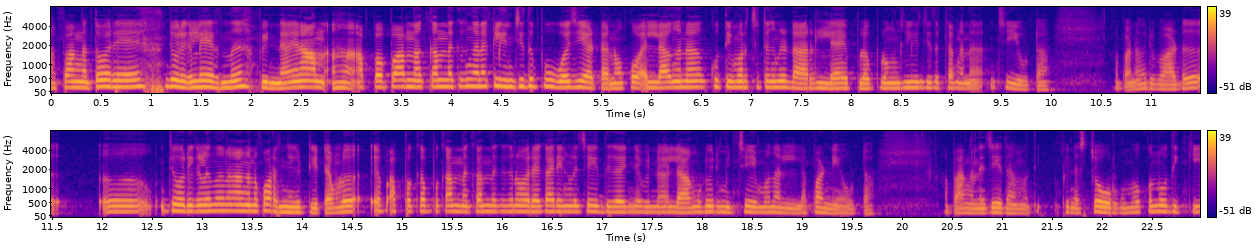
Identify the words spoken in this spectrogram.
അപ്പോൾ അങ്ങനത്തെ ഒരേ ജോലികളായിരുന്നു പിന്നെ ഞാൻ അപ്പോൾ അപ്പോൾ അന്നൊക്കെ അന്നൊക്കെ ഇങ്ങനെ ക്ലീൻ ചെയ്ത് പോവുക ചെയ്യാട്ടോ എല്ലാം അങ്ങനെ കുത്തിമറിച്ചിട്ട് ഇങ്ങനെ ഇടാറില്ല. എപ്പോഴും എപ്പോഴും ക്ലീൻ ചെയ്തിട്ട് അങ്ങനെ ചെയ്യൂട്ടാ. അപ്പം അങ്ങനെ ഒരുപാട് ജോലികൾ എന്ന് പറഞ്ഞാൽ അങ്ങനെ കുറഞ്ഞ് കിട്ടിയിട്ട്. നമ്മൾ അപ്പക്കപ്പക്ക് അപ്പൊക്കെ അന്നൊക്കെ അന്നൊക്കെ ഇങ്ങനെ ഓരോ കാര്യങ്ങൾ ചെയ്ത് കഴിഞ്ഞാൽ പിന്നെ എല്ലാം കൂടി ഒരുമിച്ച് ചെയ്യുമ്പോൾ നല്ല പണിയാവും കേട്ടോ അപ്പോൾ അങ്ങനെ ചെയ്താൽ മതി. പിന്നെ സ്റ്റോർ റൂമൊക്കെ ഒന്ന് ഒതുക്കി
